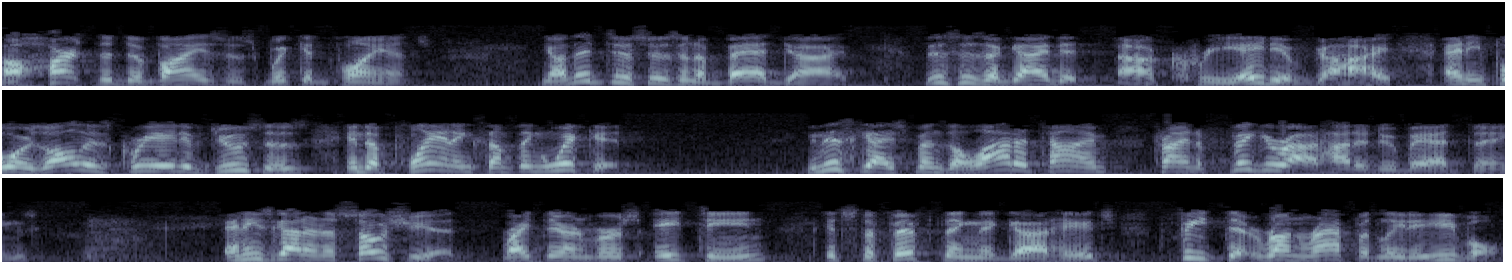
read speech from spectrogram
A heart that devises wicked plans. Now, this just isn't a bad guy. This is a guy that, a creative guy, and he pours all his creative juices into planning something wicked. And this guy spends a lot of time trying to figure out how to do bad things. And he's got an associate right there in verse 18. It's the fifth thing that God hates. Feet that run rapidly to evil.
